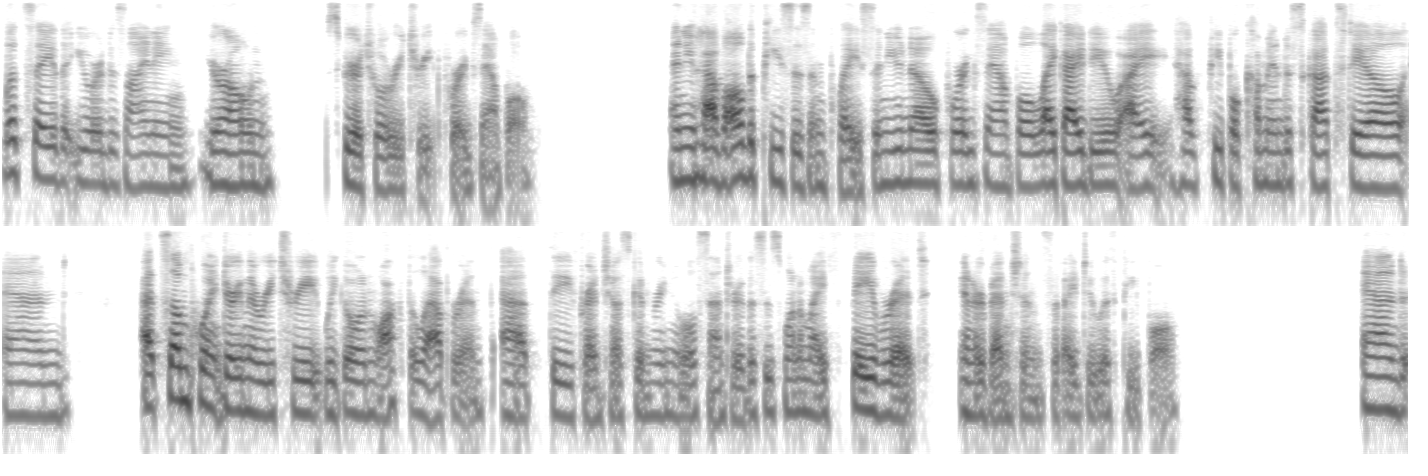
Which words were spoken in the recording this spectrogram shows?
let's say that you are designing your own spiritual retreat, for example. And you have all the pieces in place. And you know, for example, like I do, I have people come into Scottsdale and at some point during the retreat, we go and walk the labyrinth at the Franciscan Renewal Center. This is one of my favorite interventions that I do with people. And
